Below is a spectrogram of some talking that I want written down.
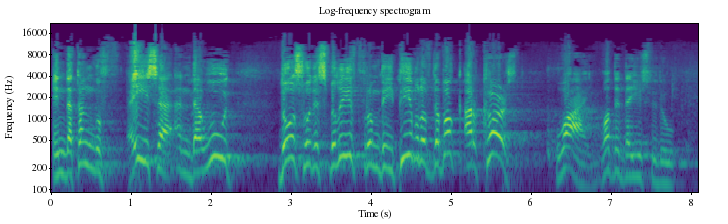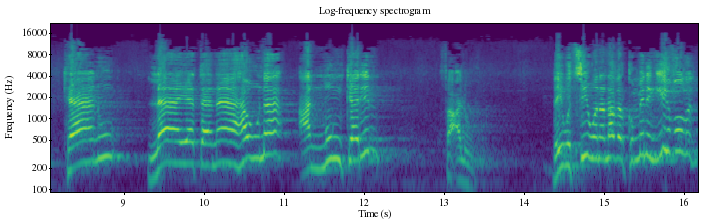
in the tongue of Isa and Dawood those who disbelieved from the people of the book are cursed why what did they used to do كانوا لا يتناهون عن منكر فعلوه they would see one another committing evil and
